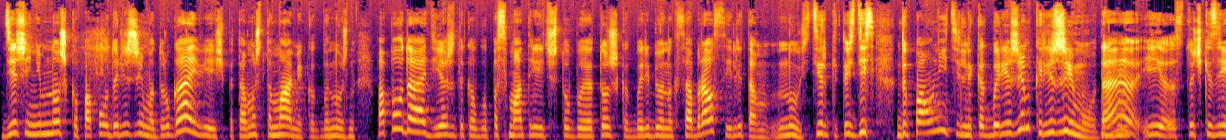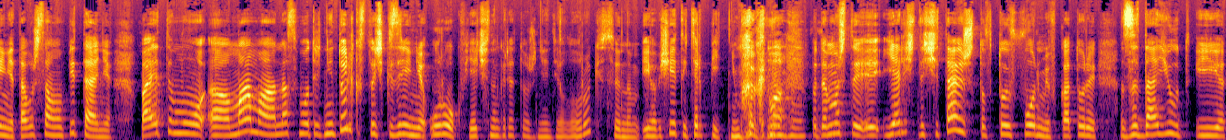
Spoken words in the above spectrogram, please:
здесь же немножко по поводу режима другая вещь, потому что маме как бы нужно по поводу одежды как бы посмотреть, чтобы тоже как бы ребенок собрался или там, ну, стирки. То есть здесь дополнительный как бы режим к режиму, да, угу. и с точки зрения того же самого питания. Поэтому э, мама, она смотрит не только с точки зрения уроков. Я, честно говоря, тоже не делала уроки с сыном, и вообще это терпеть не могла. Угу. Потому что э, я лично считаю, что в той форме, в которой задают и,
